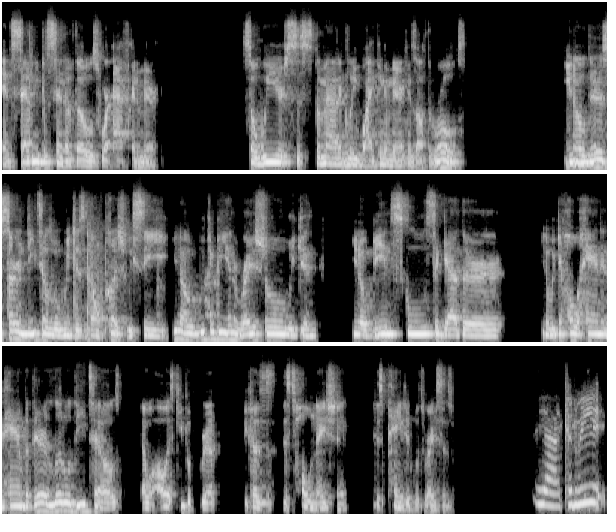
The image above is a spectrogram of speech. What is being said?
and 70% of those were African American. So we are systematically wiping Americans off the rolls. You know, hmm. there's certain details where we just don't push. We see, you know, we can be interracial, we can, you know, be in schools together, you know, we can hold hand in hand, but there are little details that will always keep a grip because this whole nation is painted with racism. Yeah, could we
